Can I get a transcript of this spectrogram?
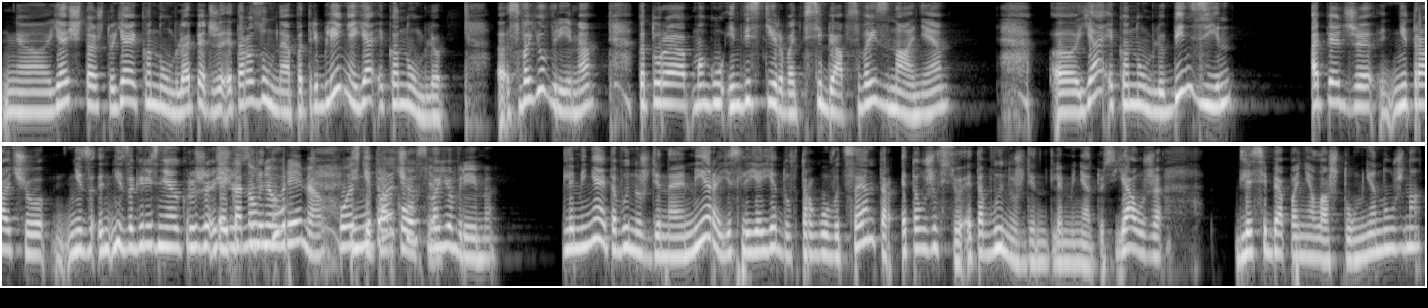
Э, я считаю, что я экономлю. Опять же, это разумное потребление, я экономлю свое время, которое могу инвестировать в себя, в свои знания. Э, я экономлю бензин, опять же, не трачу, не, не загрязняю окружающую Экономлю среду. время и не парковки. трачу свое время. Для меня это вынужденная мера. Если я еду в торговый центр, это уже все, это вынужден для меня. То есть я уже для себя поняла, что мне нужно.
